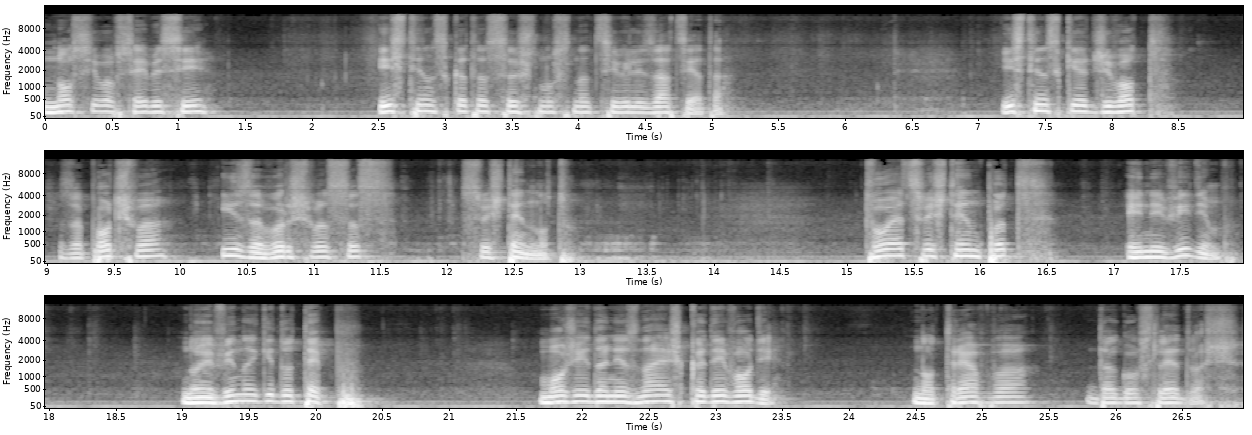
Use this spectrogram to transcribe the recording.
носи в себе си истинската същност на цивилизацията. Истинският живот започва и завършва с свещеното. Твоят свещен път е невидим, но е винаги до теб. Може и да не знаеш къде води, но трябва да го следваш.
